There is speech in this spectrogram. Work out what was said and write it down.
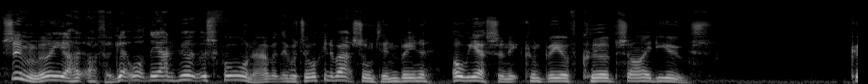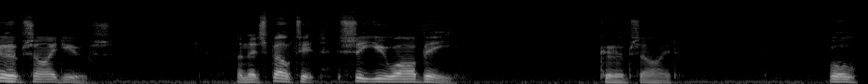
Similarly, I, I, forget what the advert was for now, but they were talking about something being, a, oh yes, and it can be of curbside use. Curbside use. And they'd spelt it C U R B. Curbside. Well,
